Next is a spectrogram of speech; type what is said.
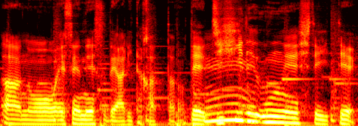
あの SNS でありたかったので、うん。自費で運営していて。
